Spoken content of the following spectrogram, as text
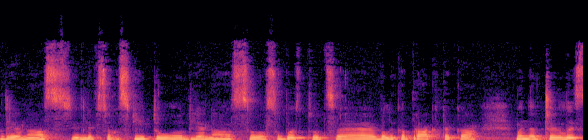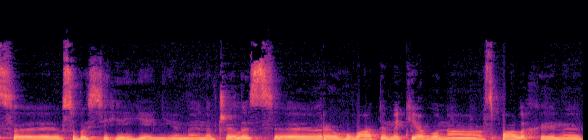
для нас, і для всього світу. Для нас особисто це велика практика. Ми навчились е, особистій гігієні. Ми навчились е, реагувати миттєво на спалахи,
